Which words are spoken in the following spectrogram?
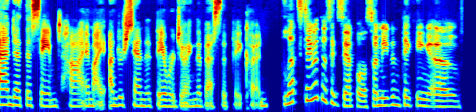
and at the same time i understand that they were doing the best that they could let's stay with this example. So I'm even thinking of,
